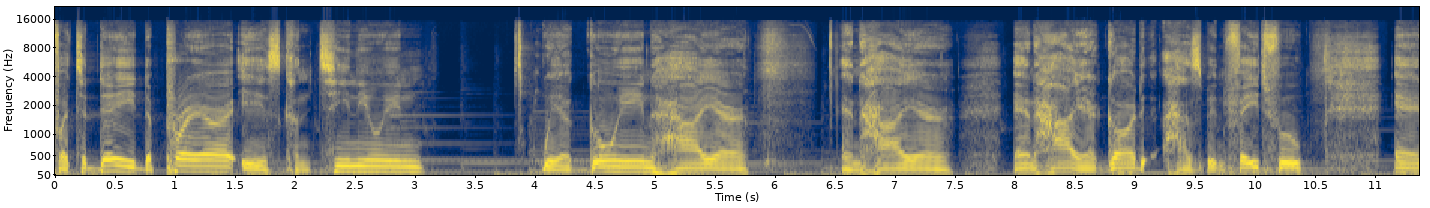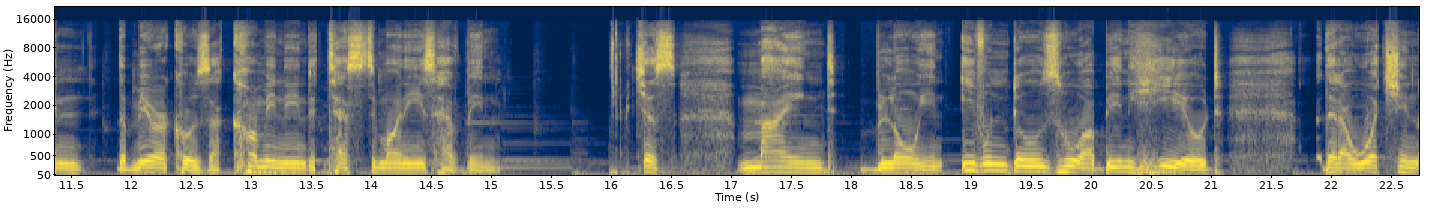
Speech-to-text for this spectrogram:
for today. The prayer is continuing, we are going higher and higher and higher. God has been faithful, and the miracles are coming in, the testimonies have been just mind blowing. Even those who are being healed that are watching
